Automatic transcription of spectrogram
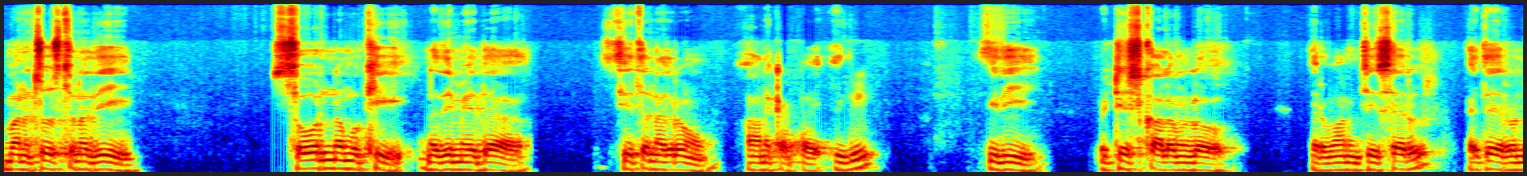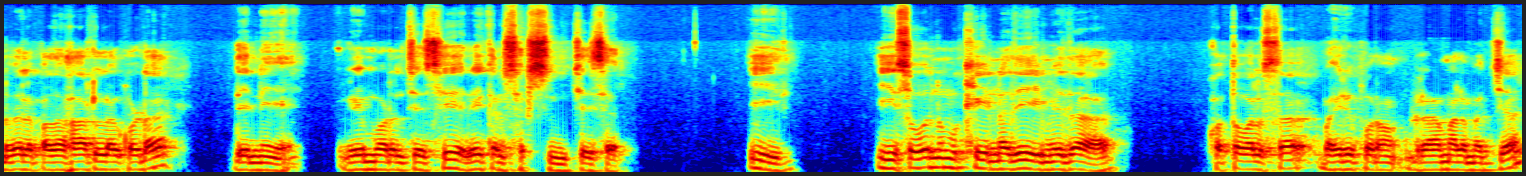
మనం చూస్తున్నది సువర్ణముఖి నది మీద సీతనగరం ఆనకట్ట ఇది. ఇది బ్రిటిష్ కాలంలో నిర్మాణం చేశారు. అయితే రెండు వేల పదహారులో కూడా దీన్ని రీమోడల్ చేసి రీకన్స్ట్రక్షన్ చేశారు. ఈ ఈ సువర్ణముఖి నది మీద కొత్త వలస బైరిపురం గ్రామాల మధ్య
